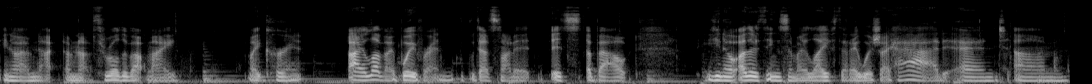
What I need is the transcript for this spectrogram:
you know, I'm not, I'm not thrilled about my, my current. I love my boyfriend. That's not it. It's about, you know, other things in my life that I wish I had, and um,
